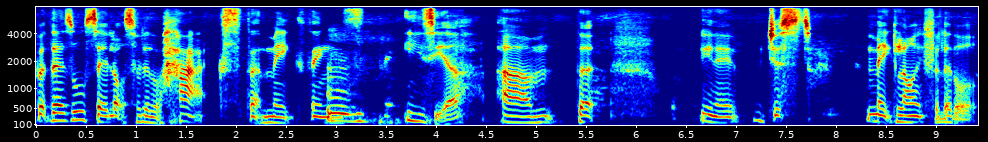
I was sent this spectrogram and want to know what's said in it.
but there's also lots of little hacks that make things mm. easier. Um, that you know, just make life a little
